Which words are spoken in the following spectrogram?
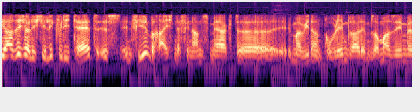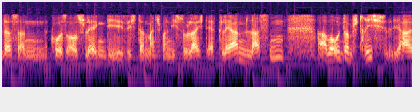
Ja, sicherlich. Die Liquidität ist in vielen Bereichen der Finanzmärkte immer wieder ein Problem. Gerade im Sommer sehen wir das an Kursausschlägen, die sich dann manchmal nicht so leicht erklären lassen. Aber unterm Strich ja,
